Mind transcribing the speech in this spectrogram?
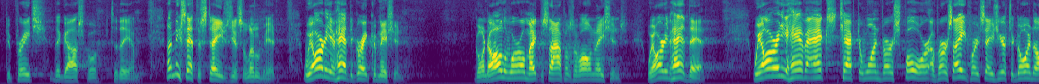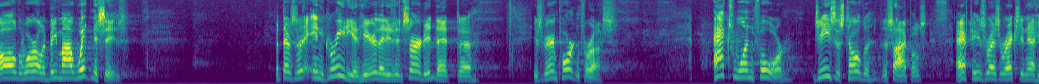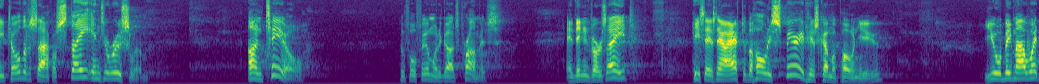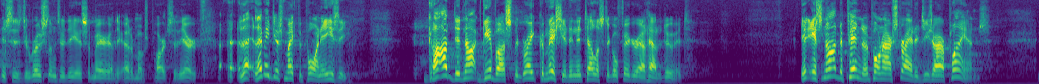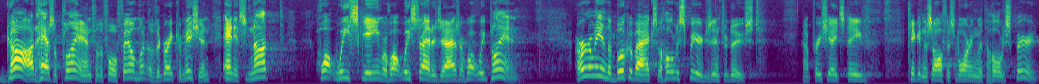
to preach the gospel to them. Let me set the stage just a little bit. We already have had the Great Commission go into all the world, make disciples of all nations. We already have had that. We already have Acts chapter 1, verse 4, or verse 8, where it says, You're to go into all the world and be my witnesses. But there's an ingredient here that is inserted that uh, is very important for us. Acts 1 4, Jesus told the disciples, after his resurrection, now he told the disciples, stay in Jerusalem until the fulfillment of God's promise. And then in verse 8, he says, Now after the Holy Spirit has come upon you, you will be my witnesses, Jerusalem, Judea, Samaria, the uttermost parts of the earth. Uh, let, let me just make the point easy. God did not give us the Great Commission and then tell us to go figure out how to do it. it it's not dependent upon our strategies, our plans. God has a plan for the fulfillment of the Great Commission, and it's not what we scheme or what we strategize or what we plan. Early in the book of Acts, the Holy Spirit is introduced. I appreciate Steve kicking us off this morning with the Holy Spirit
